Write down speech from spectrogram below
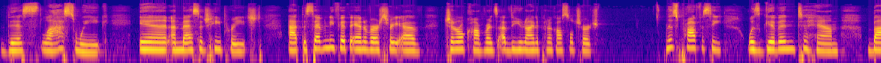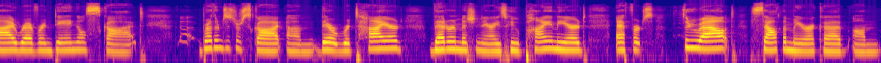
this last week in a message he preached at the 75th anniversary of General Conference of the United Pentecostal Church. This prophecy was given to him by Reverend Daniel Scott. Brother and Sister Scott, um, they're retired veteran missionaries who pioneered efforts throughout South America, um,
